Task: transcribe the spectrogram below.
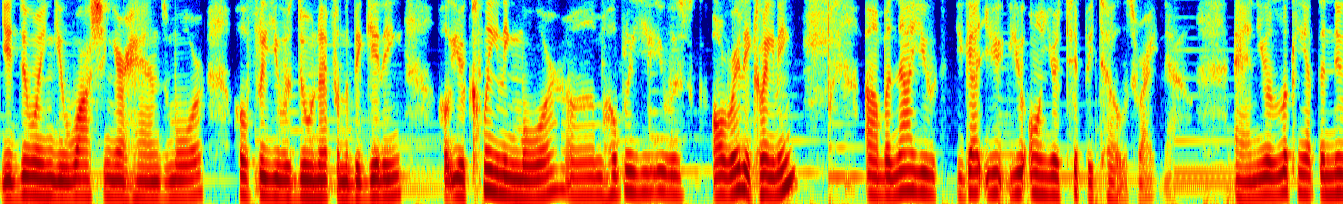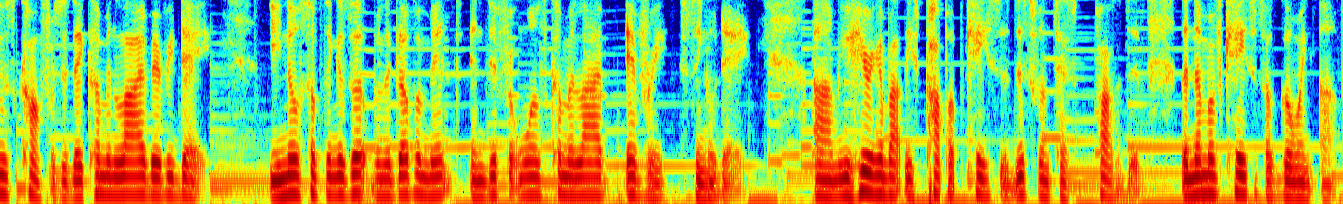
You're doing you're washing your hands more. Hopefully you was doing that from the beginning. Ho- You're cleaning more. Um, hopefully you, you was already cleaning. Um, but now you you got you you on your tippy toes right now. And you're looking at the news conferences. They come in live every day. You know something is up when the government and different ones coming live every single day. Um, you're hearing about these pop-up cases. This one tests positive. The number of cases are going up.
